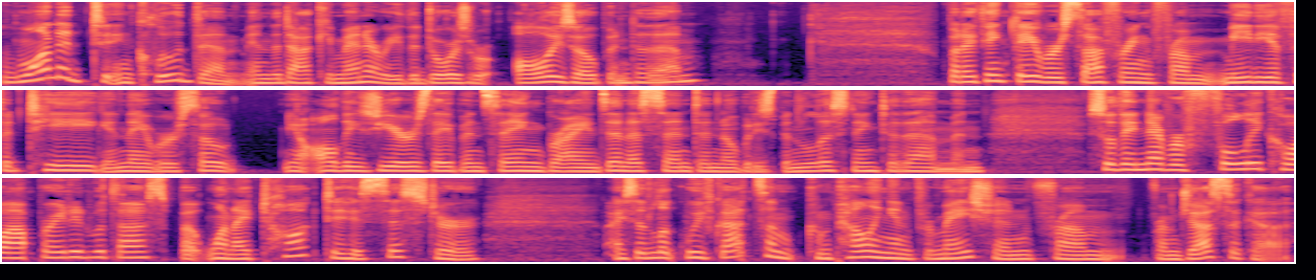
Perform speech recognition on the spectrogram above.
wanted to include them in the documentary. The doors were always open to them. But I think they were suffering from media fatigue and they were so you know, all these years they've been saying Brian's innocent and nobody's been listening to them. And so they never fully cooperated with us. But when I talked to his sister, I said, look, we've got some compelling information from, from Jessica.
